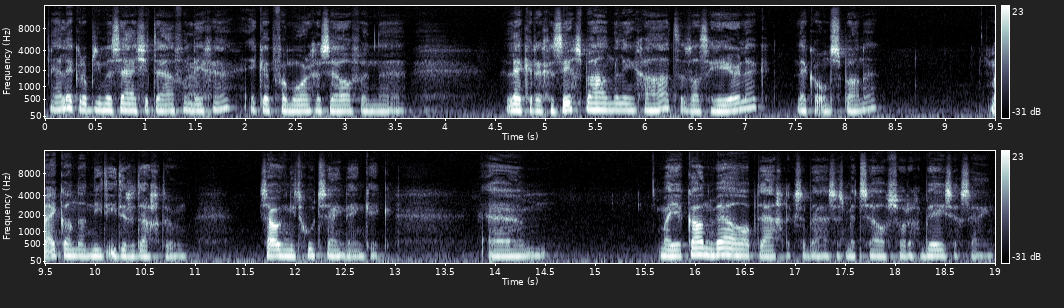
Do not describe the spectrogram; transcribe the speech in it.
Ja, lekker op die massagetafel liggen. Ik heb vanmorgen zelf een uh, lekkere gezichtsbehandeling gehad. Dat was heerlijk. Lekker ontspannen. Maar ik kan dat niet iedere dag doen. Zou ook niet goed zijn, denk ik. Um, maar je kan wel op dagelijkse basis met zelfzorg bezig zijn.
